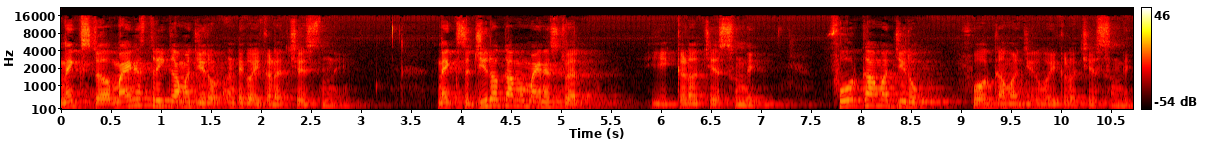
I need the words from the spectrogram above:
Next minus three comma zero అంటే ఇక్కడ వచ్చేస్తుంది. Next zero comma minus twelve ఇక్కడ వచ్చేస్తుంది. Four comma zero four comma zero ఇక్కడ వచ్చేస్తుంది.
